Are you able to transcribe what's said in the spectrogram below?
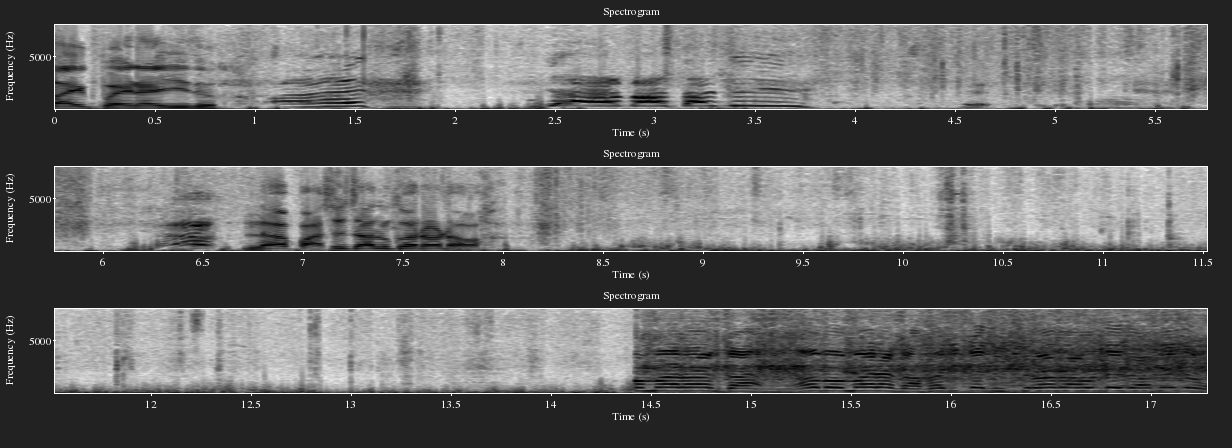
બાઈક ભાઈ ના દીધું. લા પાછું ચાલુ કરાડો हमारा अब हमारा गाभा जी का दूसरा राउंड है जाने दो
